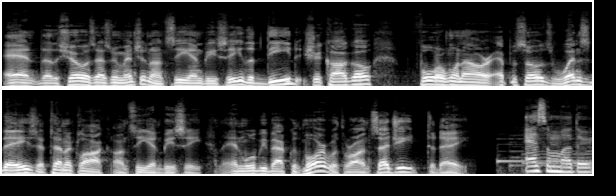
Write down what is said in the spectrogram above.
And the show is, as we mentioned, on CNBC. The Deed Chicago, four one hour episodes, Wednesdays at 10 o'clock on CNBC. And we'll be back with more with Ron Seggi today. As a mother,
